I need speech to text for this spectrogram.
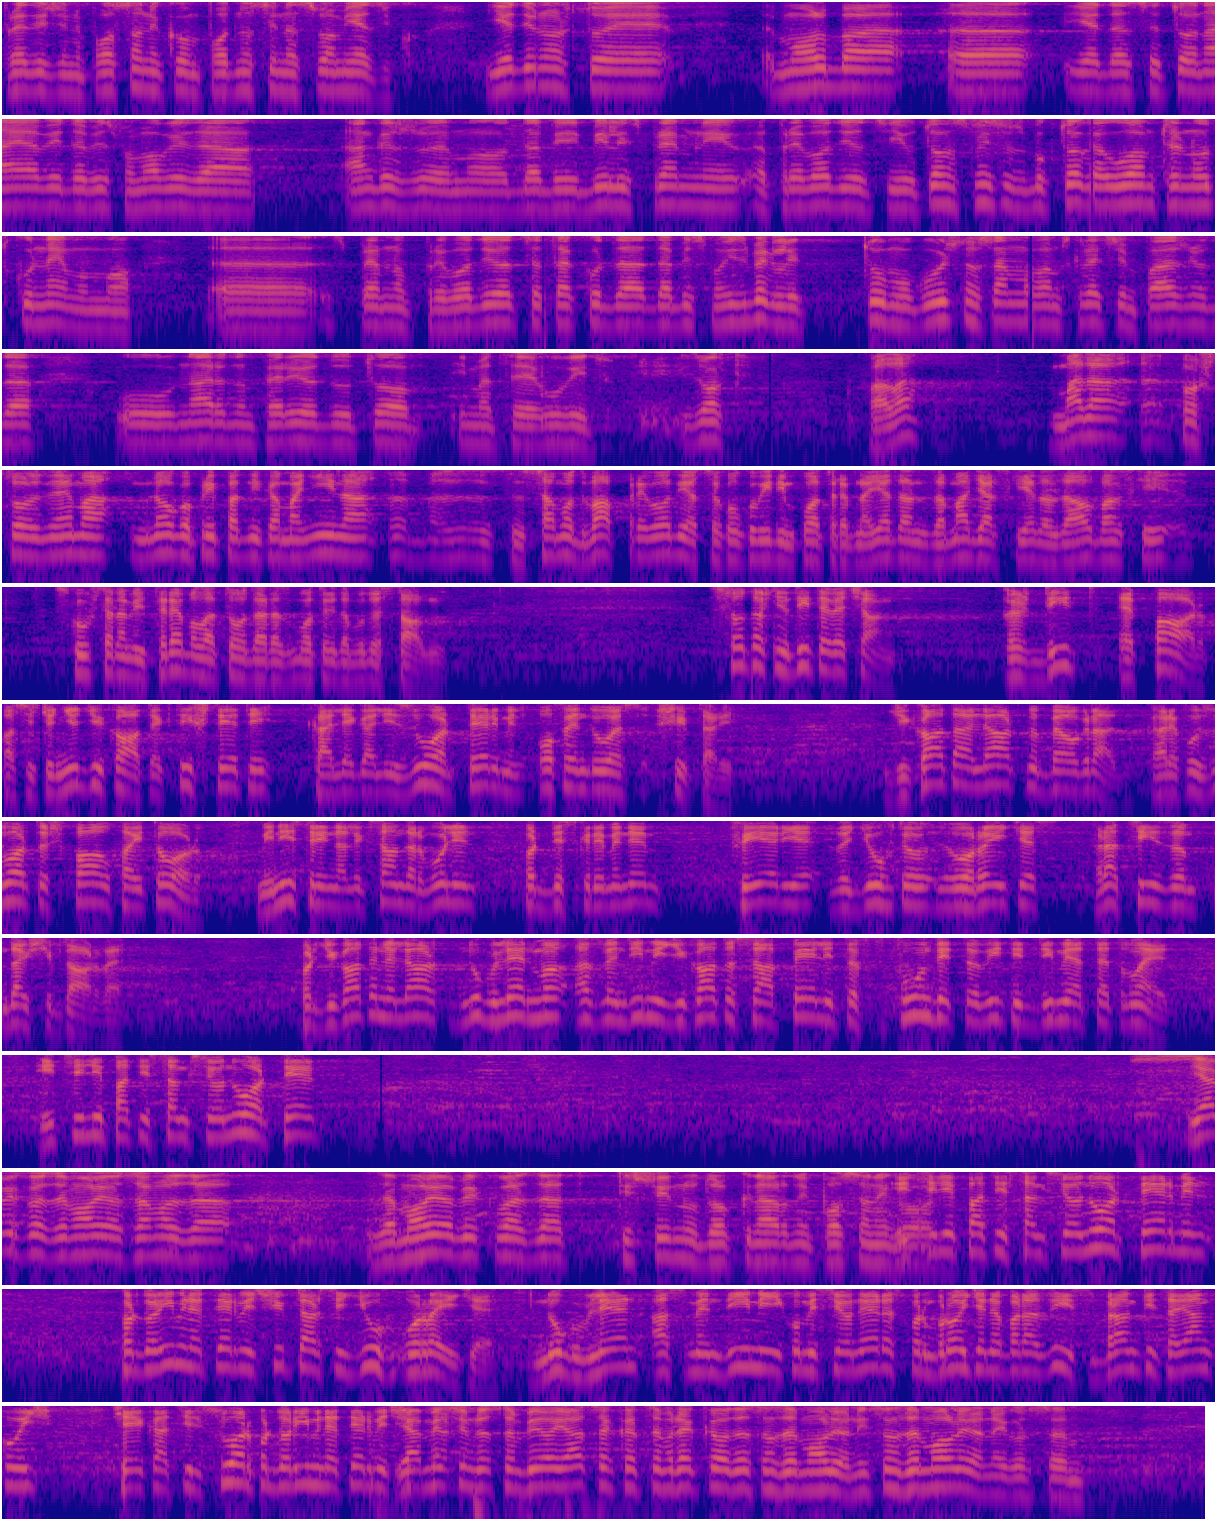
predviđene poslovnikom podnosi na svom jeziku. Jedino što je molba e, je da se to najavi da bismo mogli da angažujemo, da bi bili spremni prevodioci i u tom smislu zbog toga u ovom trenutku nemamo e, spremnog prevodioca, tako da, da bismo izbegli tu mogućnost, samo vam skrećem pažnju da u narednom periodu to imate u vidu. Izvolite. Hvala. Mada, pošto nema mnogo pripadnika manjina, samo dva se koliko vidim, potrebna. Jedan za mađarski, jedan za albanski. Skupština bi trebala to da razmotri da bude stalno. Sot është një ditë e veçantë. Është ditë e parë pasi që një gjykatë e këtij shteti ka legalizuar termin ofendues shiptari. Gjykata e Lartë në Beograd ka refuzuar të shpallë fajtor ministrin Aleksandar Vulin për diskriminim, fyerje dhe gjuhë të urrejtjes, racizëm ndaj shqiptarëve. Për gjykatën e lartë nuk vlen më as vendimi i gjykatës së apelit të fundit të vitit 2018, i cili pati sanksionuar termin Ja bih vas zamolio samo da, zamolio bih vas da tišinu dok narodni poslanik govori. I cili pati sankcionuar termin përdorimin e termit shiptar si gjuhë urrejtje. Nuk vlen as mendimi i komisioneres për mbrojtjen e barazisë, Brankica Jankoviq, që e ka cilësuar përdorimin e termit shiptar. Ja mislim da sam bio jasan kad sam rekao da sam zamolio. Nisam zamolio, nego sam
